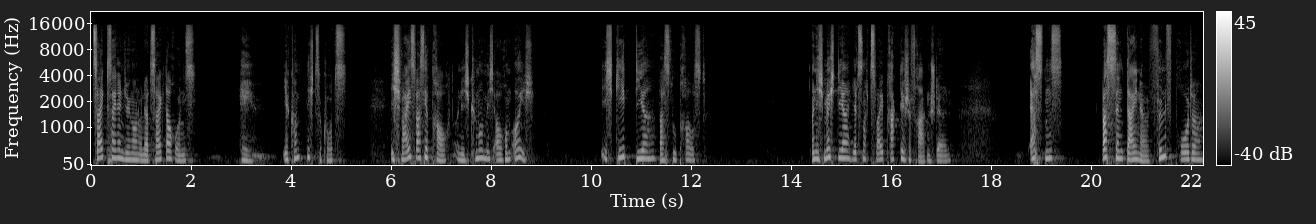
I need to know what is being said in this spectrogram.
zeigt seinen Jüngern und er zeigt auch uns, hey, ihr kommt nicht zu kurz. Ich weiß, was ihr braucht und ich kümmere mich auch um euch. Ich gebe dir, was du brauchst. Und ich möchte dir jetzt noch zwei praktische Fragen stellen. Erstens, was sind deine fünf Brote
